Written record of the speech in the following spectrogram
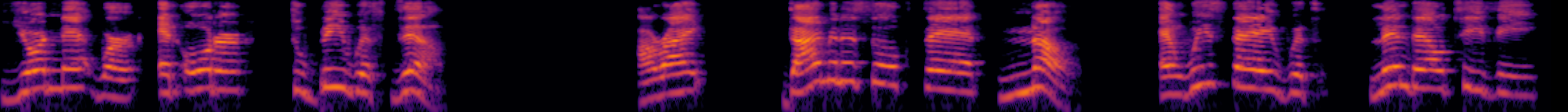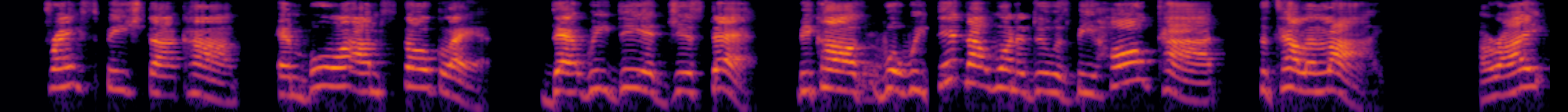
your network in order to be with them. All right. Diamond and Silk said no. And we stayed with Lindell TV, frankspeech.com. And boy, I'm so glad that we did just that because what we did not want to do is be hogtied to telling lies. All right?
